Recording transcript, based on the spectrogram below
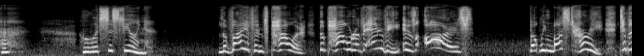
Huh? What's this feeling? Leviathan's power, the power of envy, is ours! But we must hurry to the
